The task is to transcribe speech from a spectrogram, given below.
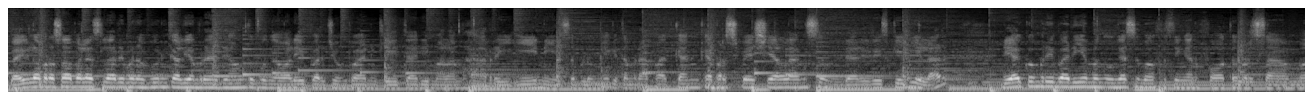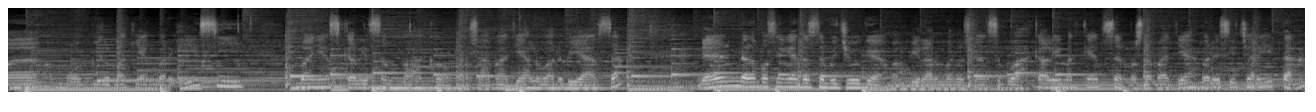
Baiklah para sahabat Leslar di mana pun kalian berada untuk mengawali perjumpaan kita di malam hari ini Sebelumnya kita mendapatkan kabar spesial langsung dari Rizky Bilar Di akun pribadi yang mengunggah sebuah postingan foto bersama mobil bak yang berisi banyak sekali sembako para sahabat ya luar biasa. Dan dalam postingan tersebut juga Bang Bilar menuliskan sebuah kalimat caption persahabat ya berisi cerita.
